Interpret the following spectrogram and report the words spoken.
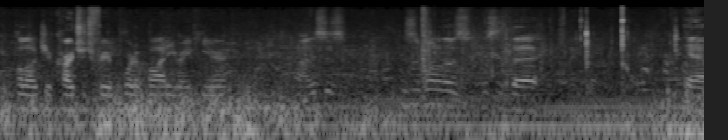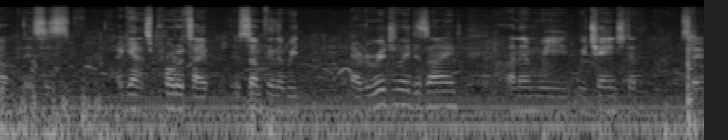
can pull out your cartridge for your porta potty right here. Uh, this is this is one of those. This is the you know this is again it's prototype. It's something that we had originally designed, and then we we changed it. So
